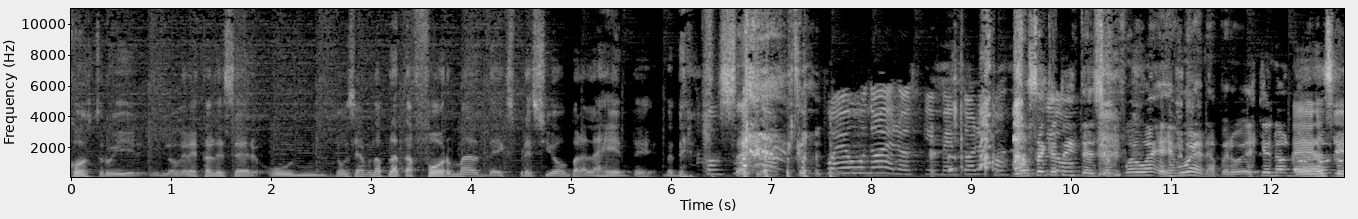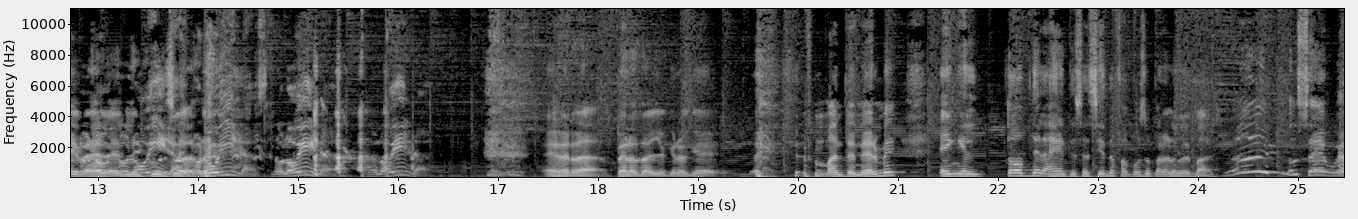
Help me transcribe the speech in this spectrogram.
construir y logré establecer un, ¿cómo se llama? Una plataforma de expresión para la gente. Confuso. Fue uno de los que inventó la confusión. Yo sé que tu intención fue, es buena, pero es que no, no, Eh, no, sí, no, no, el- no, el no lo hilas, no lo hilas, no lo hilas, no lo hilas. Es verdad, pero no, yo creo que mantenerme en el top de la gente, o sea, siendo famoso para los demás. Ay, no sé, güey.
